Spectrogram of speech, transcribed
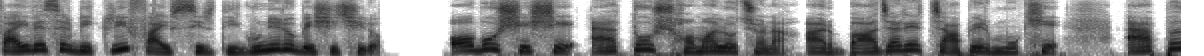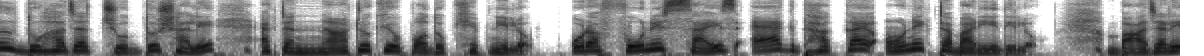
ফাইভ এসের বিক্রি ফাইভ সির দ্বিগুণেরও বেশি ছিল। অবশেষে এত সমালোচনা আর বাজারের চাপের মুখে অ্যাপল দু হাজার চোদ্দ সালে একটা নাটকীয় পদক্ষেপ নিল। ওরা ফোনের সাইজ এক ধাক্কায় অনেকটা বাড়িয়ে দিল। বাজারে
